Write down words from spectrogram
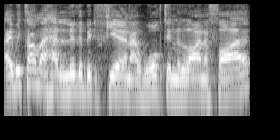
every time I had a little bit of fear and I walked in the line of fire,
